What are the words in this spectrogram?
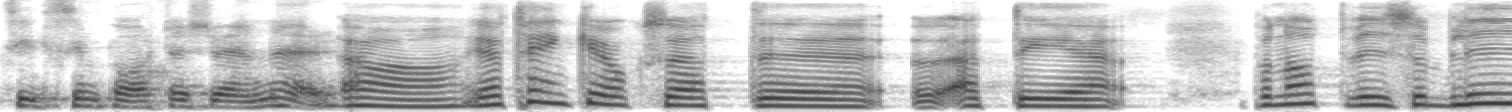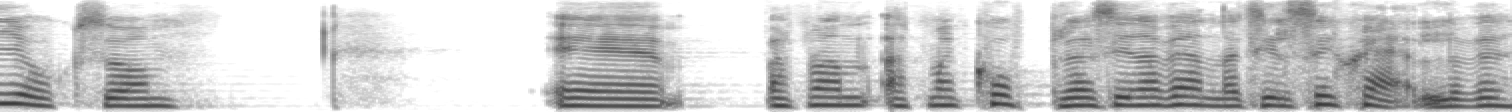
till sin partners vänner. Ja, jag tänker också att, att det på något vis så blir också eh, att, man, att man kopplar sina vänner till sig själv.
